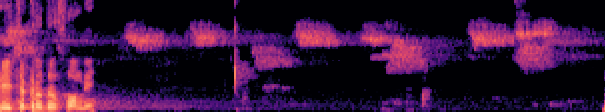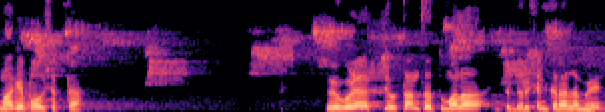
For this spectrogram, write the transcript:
हे चक्रधर स्वामी. मागे पाहू शकता. वेगवेगळ्या देवतांचं तुम्हाला इथं दर्शन करायला मिळेल.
